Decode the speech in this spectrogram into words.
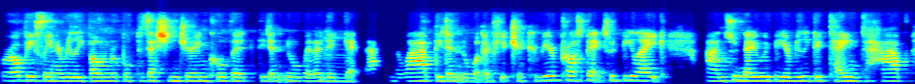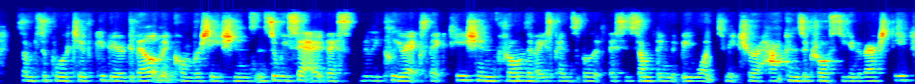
were obviously in a really vulnerable position during COVID. They didn't know whether mm. they'd get back in the lab. They didn't know what their future career prospects would be like. And so now would be a really good time to have some supportive career development conversations. And so we set out this really clear expectation from the vice principal that this is something that we want to make sure happens across the university.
